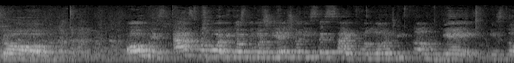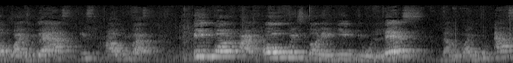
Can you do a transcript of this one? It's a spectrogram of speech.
so, always ask for more because negotiation is a psychological game. It's not what you ask, it's how you ask. People are always going to give you less than what you ask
